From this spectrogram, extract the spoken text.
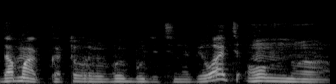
дамаг, который вы будете набивать, он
